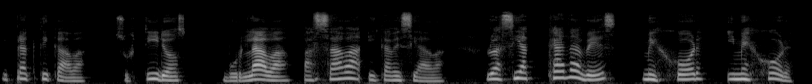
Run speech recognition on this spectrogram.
y practicaba sus tiros, burlaba, pasaba y cabeceaba. Lo hacía cada vez mejor y mejor.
